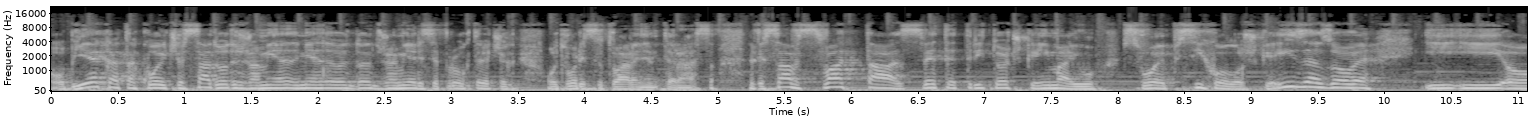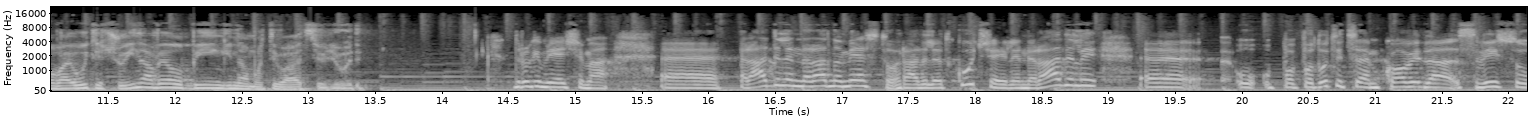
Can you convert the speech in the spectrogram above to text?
objekata koji će sad u određenoj mjeri se prvog trećeg otvoriti s otvaranjem terasa. Dakle, sav, sva ta, sve te tri točke imaju svoje psihološke izazove i, i ovaj, utječu i na well-being i na motivaciju ljudi. Drugim riječima, e, radili na radnom mjestu, radili od kuće ili ne radili, e, u, pod utjecajem covida svi su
